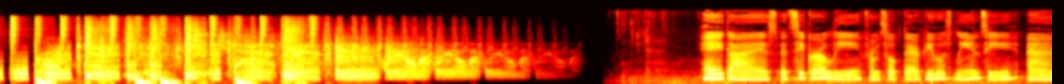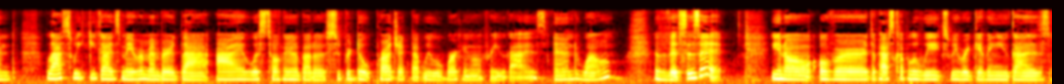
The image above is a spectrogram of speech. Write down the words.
Hey guys, it's your girl Lee from Talk Therapy with Lee and T. And last week, you guys may remember that I was talking about a super dope project that we were working on for you guys. And well, this is it. You know, over the past couple of weeks, we were giving you guys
